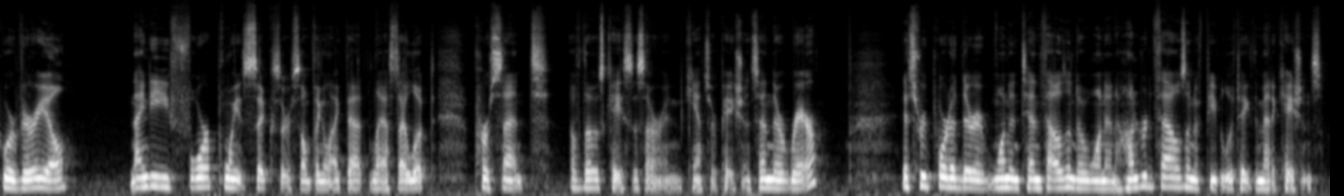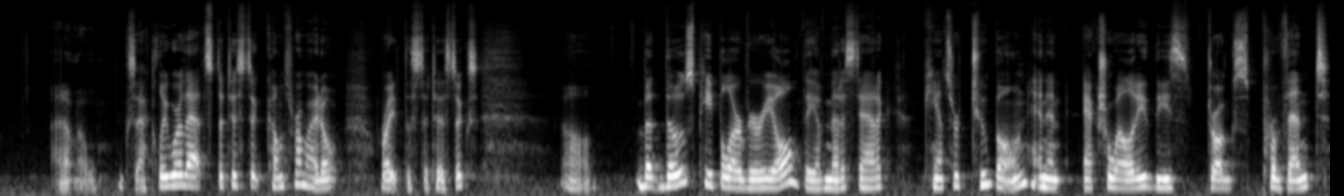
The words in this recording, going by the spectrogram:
who are very ill. 94.6 or something like that, last I looked, percent of those cases are in cancer patients, and they're rare. It's reported there are 1 in 10,000 to 1 in 100,000 of people who take the medications. I don't know exactly where that statistic comes from. I don't write the statistics. Uh, but those people are very ill. They have metastatic cancer to bone, and in actuality, these drugs prevent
